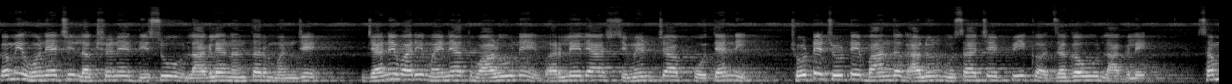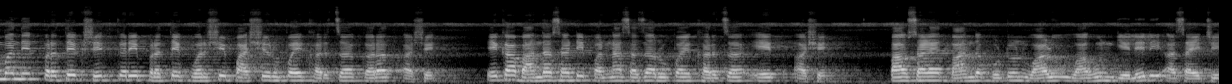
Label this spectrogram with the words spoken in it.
कमी होण्याची लक्षणे दिसू लागल्यानंतर म्हणजे जानेवारी महिन्यात वाळूने भरलेल्या सिमेंटच्या पोत्यांनी छोटे छोटे बांध घालून उसाचे पीक जगवू लागले. संबंधित प्रत्येक शेतकरी प्रत्येक वर्षी पाचशे रुपये खर्च करत असे. एका बांधासाठी पन्नास हजार रुपये खर्च येत असे. पावसाळ्यात बांध फुटून वाळू वाहून गेलेली असायची.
